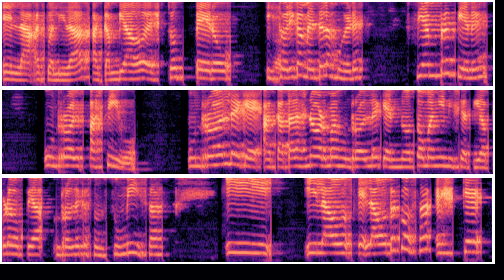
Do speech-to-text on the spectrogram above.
en la actualidad ha cambiado esto, pero históricamente las mujeres siempre tienen un rol pasivo, un rol de que acata las normas, un rol de que no toman iniciativa propia, un rol de que son sumisas. Y, la, eh, la otra cosa es que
